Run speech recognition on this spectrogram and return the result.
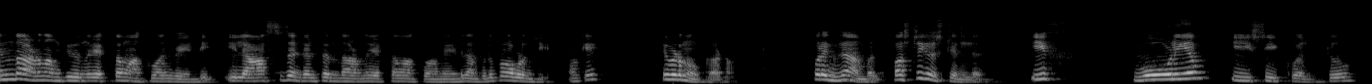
എന്താണ് നമുക്ക് ഇതൊന്ന് വ്യക്തമാക്കുവാൻ വേണ്ടി? ഈ ലാസ്റ്റ് സെന്റൻസ് എന്താണെന്ന് വ്യക്തമാക്കുവാൻ വേണ്ടി നമുക്കൊരു പ്രോബ്ലം ചെയ്യാം. ഓക്കെ ഇവിടെ നോക്കുക കേട്ടോ. ഫോർ എക്സാമ്പിൾ ഫസ്റ്റ് ക്വസ്റ്റ്യനിൽ if volume is equal to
